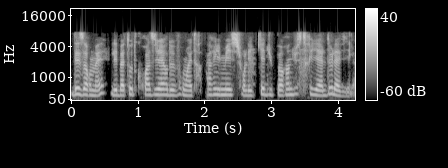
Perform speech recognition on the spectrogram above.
Désormais, les bateaux de croisière devront être arrimés sur les quais du port industriel de la ville.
